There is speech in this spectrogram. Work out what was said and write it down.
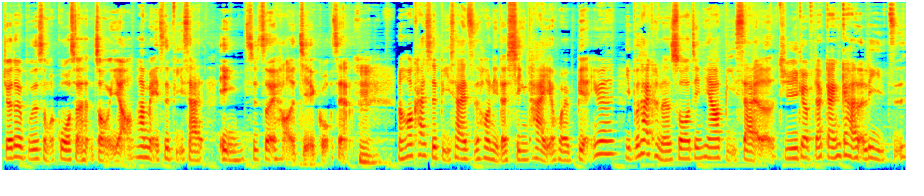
绝对不是什么过程很重要。他每次比赛赢是最好的结果，这样。嗯，然后开始比赛之后，你的心态也会变，因为你不太可能说今天要比赛了。举一个比较尴尬的例子，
